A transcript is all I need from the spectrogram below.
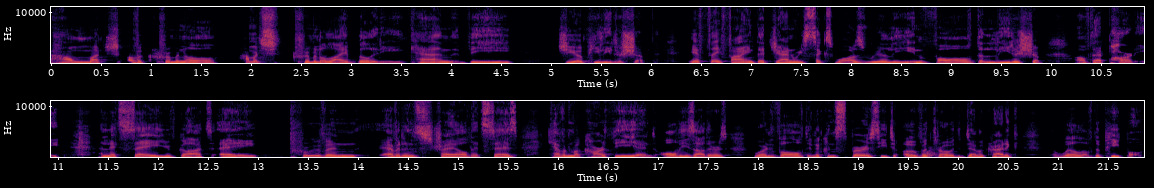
how much of a criminal, how much criminal liability can the GOP leadership, if they find that January 6th was really involved the leadership of that party, and let's say you've got a proven evidence trail that says Kevin McCarthy and all these others were involved in a conspiracy to overthrow the democratic will of the people.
